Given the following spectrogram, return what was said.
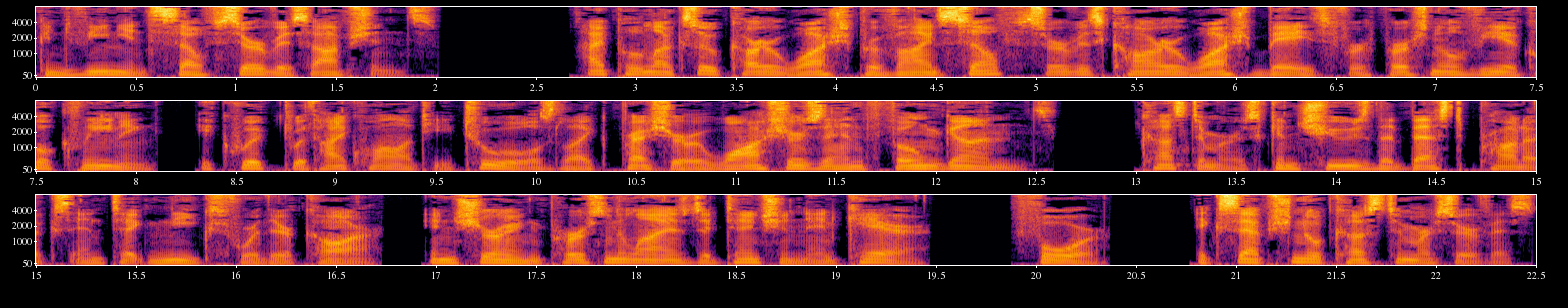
Convenient self-service options. Hypoluxo Car Wash provides self-service car wash bays for personal vehicle cleaning, equipped with high-quality tools like pressure washers and foam guns. Customers can choose the best products and techniques for their car, ensuring personalized attention and care. 4. Exceptional customer service.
